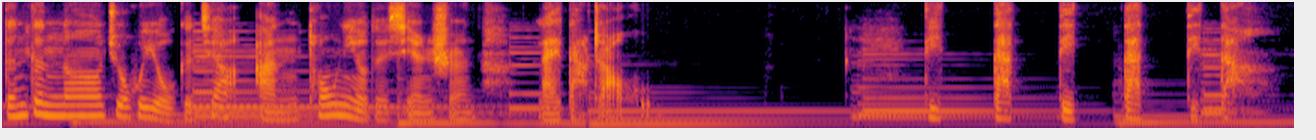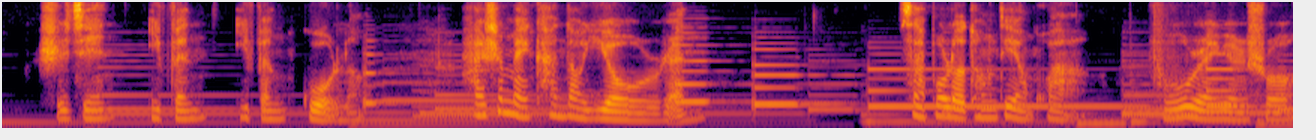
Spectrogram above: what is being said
等等呢就会有个叫 Antonio 的先生来打招呼。滴答滴答。滴答，时间一分一分过了，还是没看到有人。再拨了通电话，服务人员说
